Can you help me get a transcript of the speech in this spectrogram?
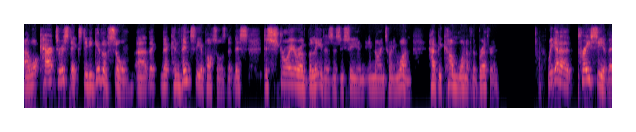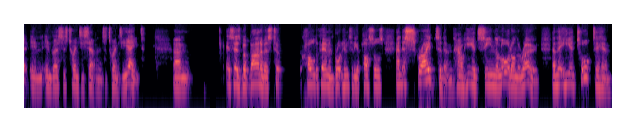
uh, what characteristics did he give of Saul uh, that, that convinced the apostles that this destroyer of believers, as you see in, in 921, had become one of the brethren? We get a précis of it in, in verses 27 to 28. Um, it says, But Barnabas took hold of him and brought him to the apostles and described to them how he had seen the Lord on the road and that he had talked to him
